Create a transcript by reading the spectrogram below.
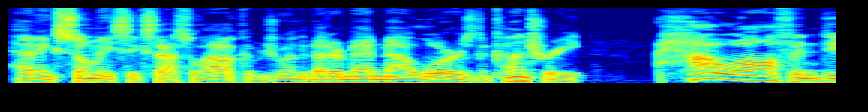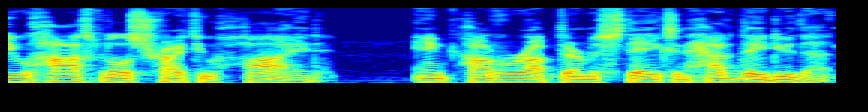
having so many successful outcomes. You're one of the better med mal lawyers in the country. How often do hospitals try to hide and cover up their mistakes, and how do they do that?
